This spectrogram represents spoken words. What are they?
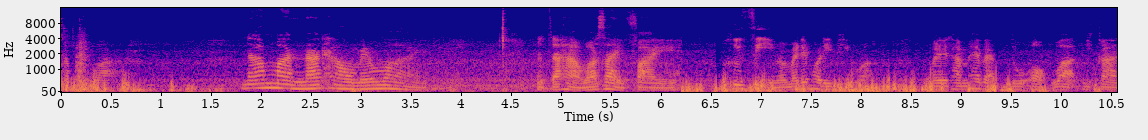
จะบอกว่า หน้ามันหน้าเทาไม่ไหวเดี๋ยวจะหาว่าใส่ไฟ คือสีมันไม่ได้พอดีผิวอะมันเลยทำให้แบบดูออกว่ามีการ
